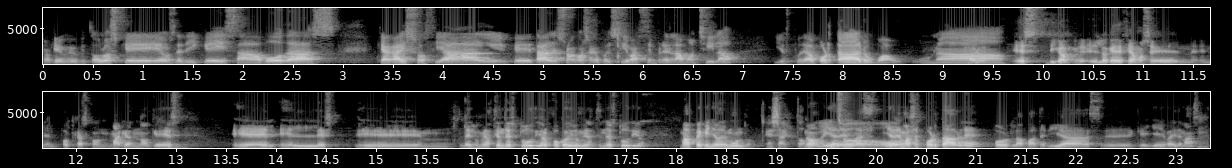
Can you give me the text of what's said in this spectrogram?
Claro. que todos los que os dediquéis a bodas, que hagáis social, que tal, es una cosa que podéis llevar siempre en la mochila y os puede aportar, wow, una... Claro, es, digamos, es lo que decíamos en, en el podcast con Marian, ¿no? Que es el- el eh, la iluminación de estudio, el foco de iluminación de estudio más pequeño del mundo, Exacto. Y, hecho, además, y además es portable por las baterías eh, que lleva y demás. Mm.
